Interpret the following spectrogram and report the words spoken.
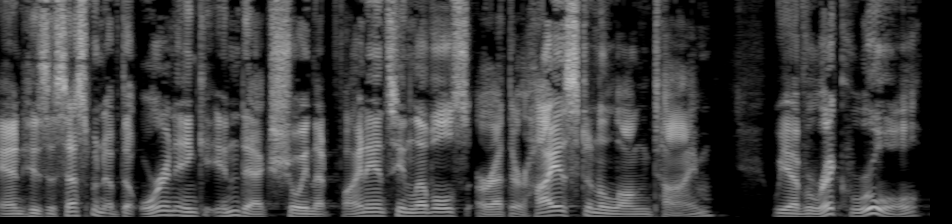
and his assessment of the Oreninc index showing that financing levels are at their highest in a long time. We have Rick Rule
